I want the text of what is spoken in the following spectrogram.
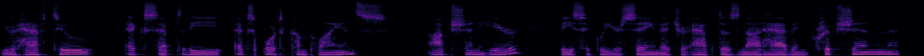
You have to accept the export compliance option here. Basically, you're saying that your app does not have encryption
